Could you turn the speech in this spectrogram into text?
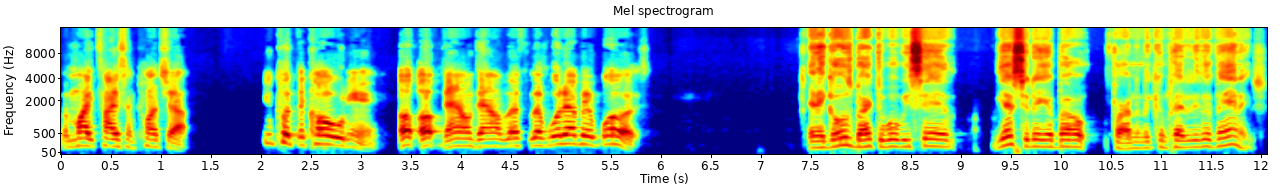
the Mike Tyson punch out? You put the code in up, up, down, down, left, left, whatever it was. And it goes back to what we said yesterday about finding the competitive advantage.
